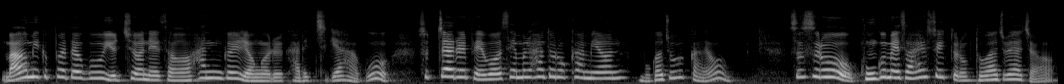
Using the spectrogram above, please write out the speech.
마음이 급하다고 유치원에서 한글 영어를 가르치게 하고 숫자를 배워 셈을 하도록 하면 뭐가 좋을까요? 스스로 궁금해서 할 수 있도록 도와줘야죠.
